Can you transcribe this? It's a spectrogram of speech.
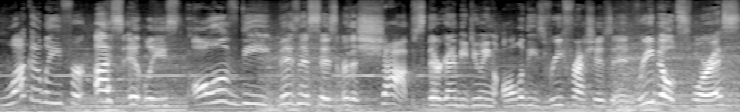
luckily for us at least, all of the businesses or the shops that are going to be doing all of these refreshes and rebuilds for us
